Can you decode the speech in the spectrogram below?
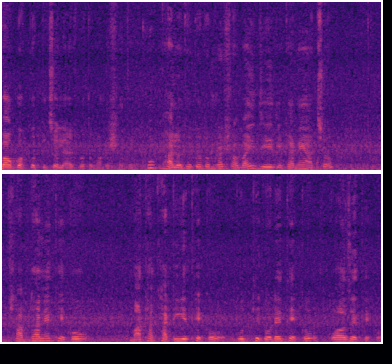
বক বক করতে চলে আসব তোমাদের সাথে। খুব ভালো থেকো তোমরা সবাই, যে যেখানে আছো। সাবধানে থেকো, মাথা খাটিয়ে থেকো, বুদ্ধি করে থেকো পজে থেকো।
